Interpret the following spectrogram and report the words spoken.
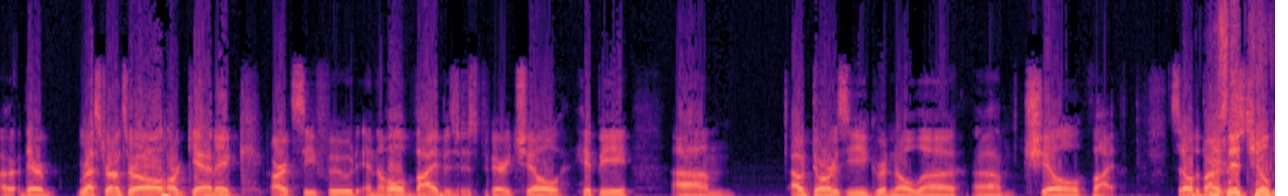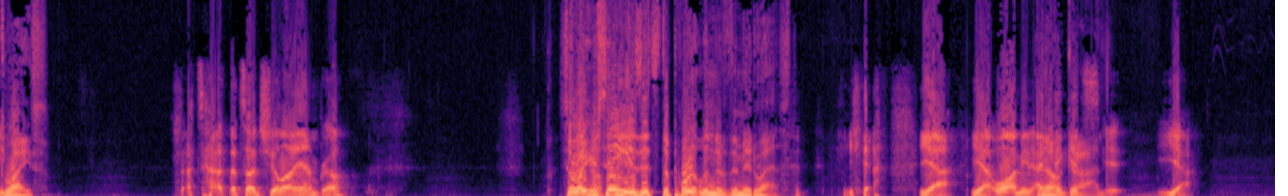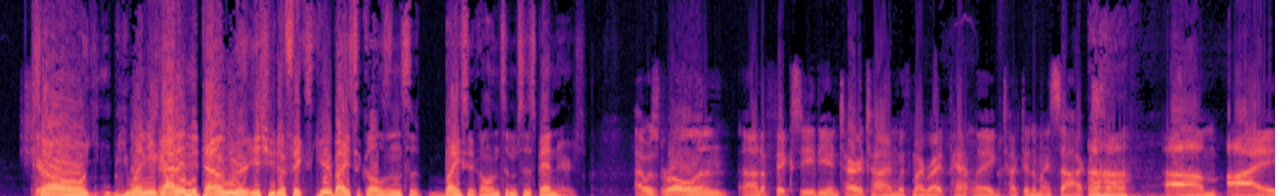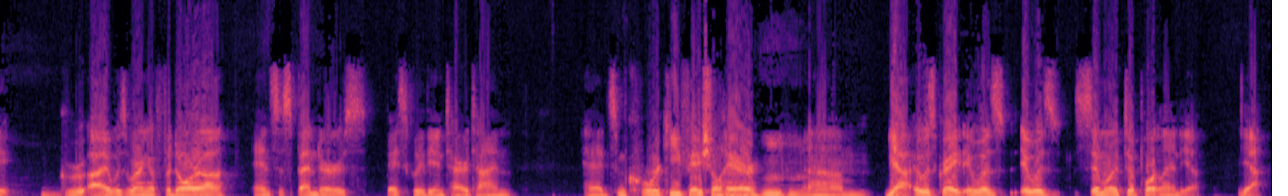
uh, their restaurants are all organic, artsy food, and the whole vibe is just very chill, hippie, um, outdoorsy, granola, um, chill vibe. So the You bars are said chill sweet. twice. That's how, that's how chill I am, bro. So what you're saying is it's the Portland of the Midwest. Yeah, yeah, yeah. Well, I mean, I Oh, think God. it's it, yeah. Sure. So when you got into town, you were issued a fixed gear bicycles and su- bicycle and some suspenders. I was rolling on a fixie the entire time with my right pant leg tucked into my socks. Uh huh. Um, I grew. I was wearing a fedora and suspenders basically the entire time. Had some quirky facial hair. Mhm. Um, yeah, it was great. It was it was similar to Portlandia. Yeah,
